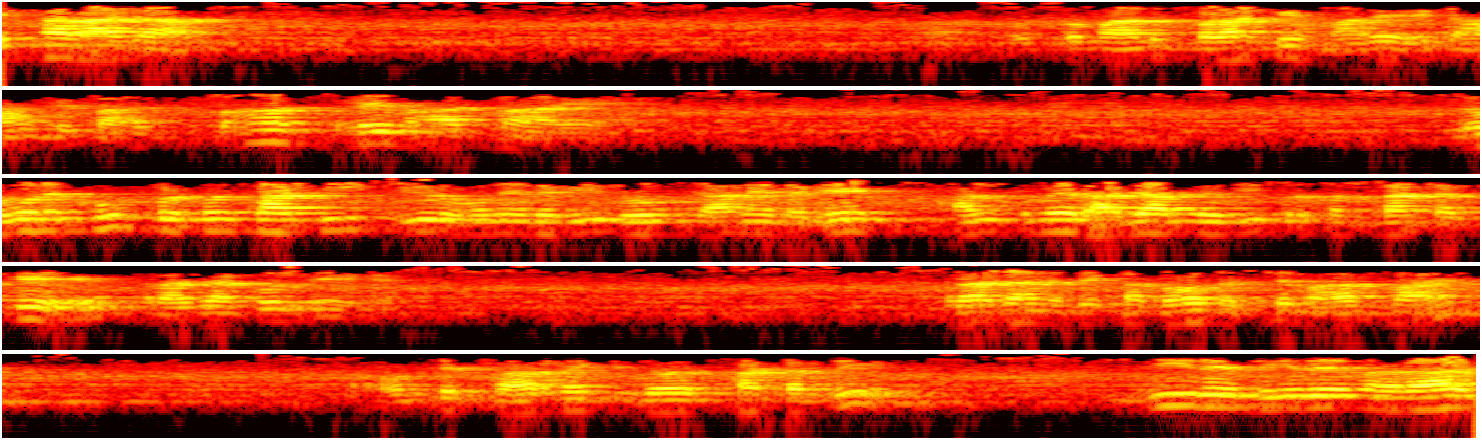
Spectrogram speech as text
एक था राजा उसको मालूम पड़ा कि हमारे गाँव के पास बहुत बड़े महात्मा आए हैं। लोगों ने खूब प्रशंसा की, भीड़ होने लगी, लोग जाने लगे। अंत में राजा से भी प्रशंसा करके राजा को ले गए। राजा ने देखा बहुत अच्छे महात्मा है। उनके ठहरने की व्यवस्था कर दी। धीरे धीरे महाराज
